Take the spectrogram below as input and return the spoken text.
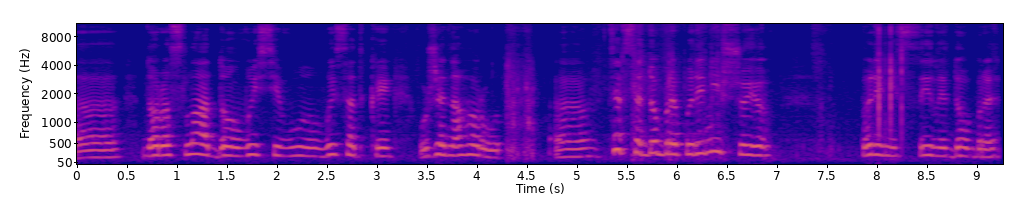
е, доросла до висіву висадки уже на город. Е, Це все добре перемішую, перемісили добре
